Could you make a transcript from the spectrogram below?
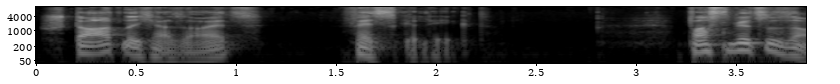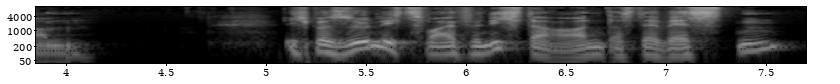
staatlicherseits festgelegt. Fassen wir zusammen. Ich persönlich zweifle nicht daran, dass der Westen,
